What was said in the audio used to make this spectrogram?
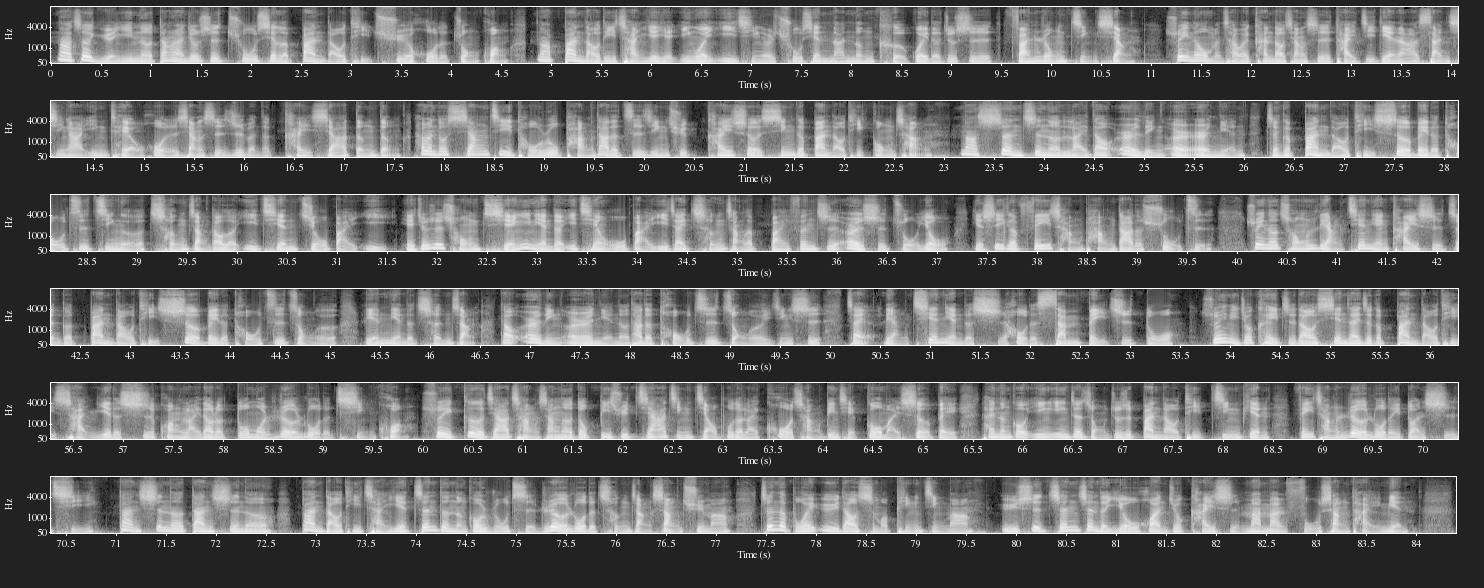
那这原因呢，当然就是出现了半导体缺货的状况。那半导体产业也因为疫情而出现难能可贵的，就是繁荣景象。所以呢，我们才会看到像是台积电啊、三星啊、Intel，或者像是日本的凯霞等等，他们都相继投入庞大的资金去开设新的半导体工厂。那甚至呢，来到二零二二年，整个半导体设备的投资金额成长到了一千九百亿，也就是从前一年的一千五百亿，在成长了百分之二十左右，也是一个非常庞大的数字。所以呢，从两千年开始，整个半导体设备的投资总额连年的成长，到二零二二年呢，它的投资总额已经是在两千年的时候的三倍之多。所以你就可以知道现在这个半导体产业的市况来到了多么热络的情况。所以各家厂商呢都必须加紧脚步的来扩厂，并且购买设备，才能够因应这种就是半导体晶片非常热络的一段时期。但是呢，但是呢，半导体产业真的能够如此热络的成长上去吗？真的不会遇到什么瓶颈吗？于是，真正的忧患就开始慢慢浮上台面。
